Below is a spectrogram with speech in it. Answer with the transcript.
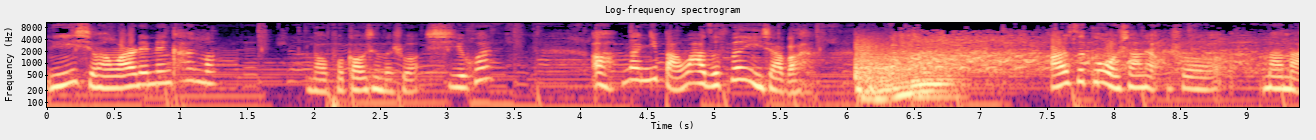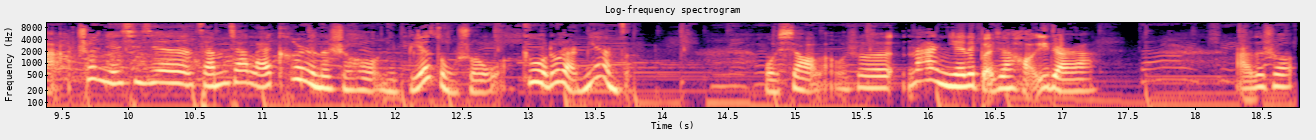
你喜欢玩连连看吗？”老婆高兴地说：“喜欢。”啊，那你把袜子分一下吧。儿子跟我商量说：“妈妈，春节期间咱们家来客人的时候，你别总说我，给我留点面子。”我笑了，我说：“那你也得表现好一点啊。”儿子说：“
